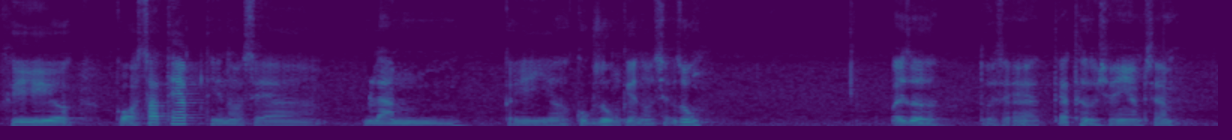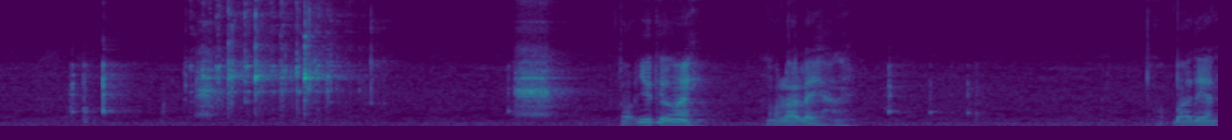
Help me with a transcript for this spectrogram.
Khi có sắt thép thì nó sẽ làm cái cục dung kia nó sẽ rung. Bây giờ tôi sẽ test thử cho anh em xem. Đó, như tiếng này nó là lẻ này ba đen.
